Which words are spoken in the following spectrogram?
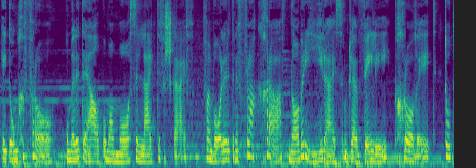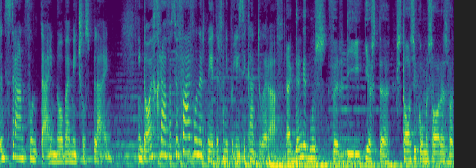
het hom gevra om hulle te help om haar ma se lijk te verskuif van waar hulle dit in 'n vlak graf naby die huurhuis in Clovelly begrawe het tot in Strandfontein naby Mitchells Plain. En daai graf was so 500 meter van die polisiekantoor af. Ek dink dit moes vir die eerste stasiekommissaris wat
